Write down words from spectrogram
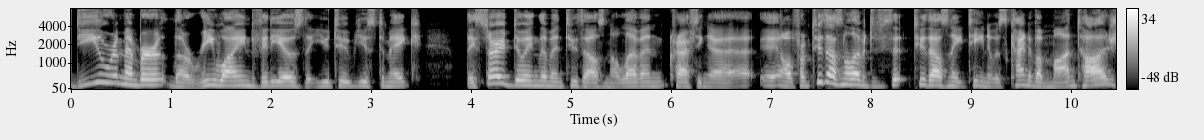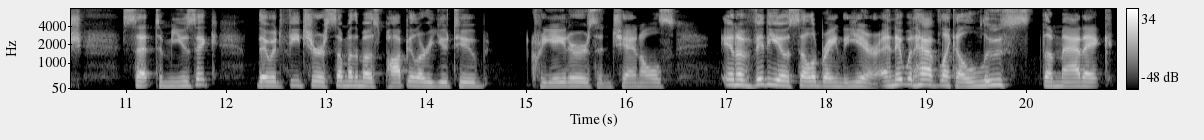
do you remember the rewind videos that YouTube used to make? They started doing them in 2011, crafting a, you know, from 2011 to 2018, it was kind of a montage set to music. They would feature some of the most popular YouTube creators and channels in a video celebrating the year. And it would have like a loose thematic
